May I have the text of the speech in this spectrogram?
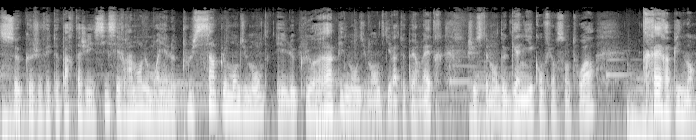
ce que je vais te partager ici, c'est vraiment le moyen le plus simplement du monde et le plus rapidement du monde qui va te permettre justement de gagner confiance en toi très rapidement.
